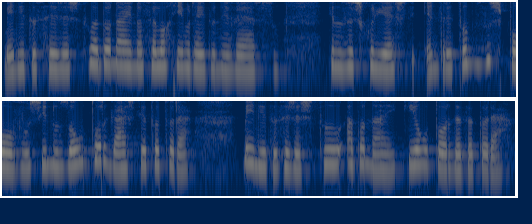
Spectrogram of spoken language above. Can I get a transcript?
Bendito sejas tu, Adonai, nosso Elohim, Rei do Universo, que nos escolheste entre todos os povos e nos outorgaste a tua Torá. Bendito sejas tu, Adonai, que outorgas a Torá.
